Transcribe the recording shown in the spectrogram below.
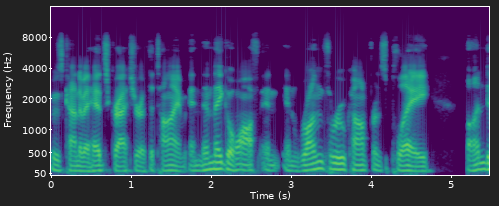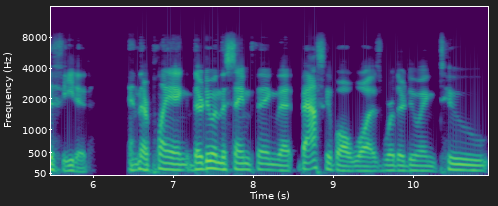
was kind of a head scratcher at the time. And then they go off and and run through conference play undefeated and they're playing they're doing the same thing that basketball was where they're doing two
